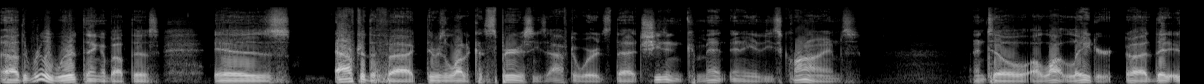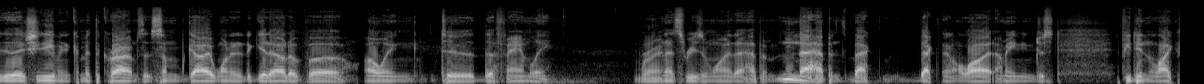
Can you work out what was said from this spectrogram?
uh, the really weird thing about this is after the fact, there was a lot of conspiracies afterwards that she didn't commit any of these crimes until a lot later. Uh, that, that she didn't even commit the crimes that some guy wanted to get out of uh, owing to the family, Right. and that's the reason why that happened. And that happens back back then a lot. I mean, you just if you didn't like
